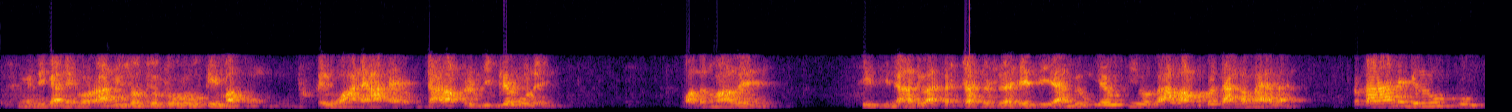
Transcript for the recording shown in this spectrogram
Terus ngendikan Quran iso turuti Mas. Ilmu aneh-aneh. Cara berpikir mulai. Wonten malih. Di sini ada cerdas-cerdas jadi yang Yahudi kok kalah, kok cangkem. Sekarang ini lugu.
